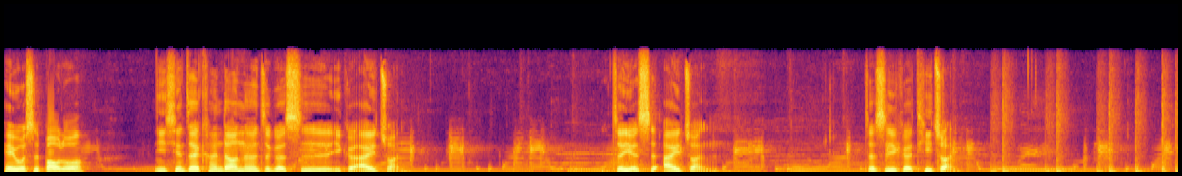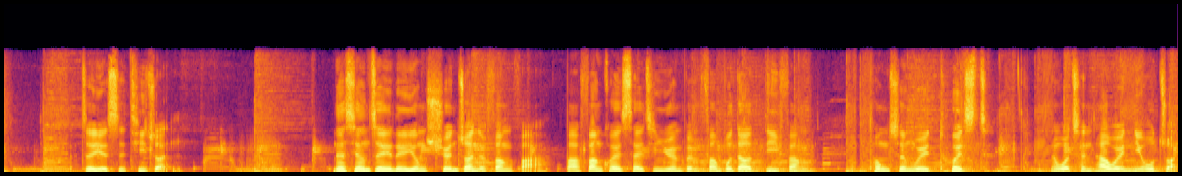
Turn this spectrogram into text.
嘿，我是保罗。你现在看到呢？这个是一个 I 转，这也是 I 转，这是一个 T 转，这也是 T 转。那像这一类用旋转的方法，把方块塞进原本放不到的地方，通称为 twist。那我称它为扭转。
